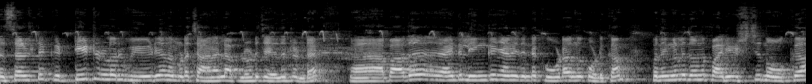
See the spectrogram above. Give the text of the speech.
റിസൾട്ട് കിട്ടിയിട്ടുള്ളൊരു വീഡിയോ നമ്മുടെ ചാനലിൽ അപ്ലോഡ് ചെയ്തിട്ടുണ്ട്. അപ്പോൾ അത് അതിന്റെ ലിങ്ക് ഞാൻ ഇതിന്റെ കൂടെ ഒന്ന് കൊടുക്കാം. അപ്പോൾ നിങ്ങൾ ഇതൊന്ന് പരീക്ഷിച്ച് നോക്കുക.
